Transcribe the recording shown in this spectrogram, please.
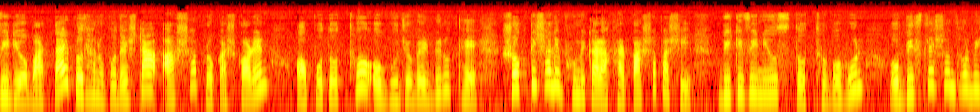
ভিডিও বার্তায় প্রধান উপদেষ্টা আশা প্রকাশ করেন, অপতথ্য ও গুজবের বিরুদ্ধে শক্তিশালী ভূমিকা রাখার পাশাপাশি বিটিভি নিউজ তথ্যবহুল ও বিশ্লেষণধর্মী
